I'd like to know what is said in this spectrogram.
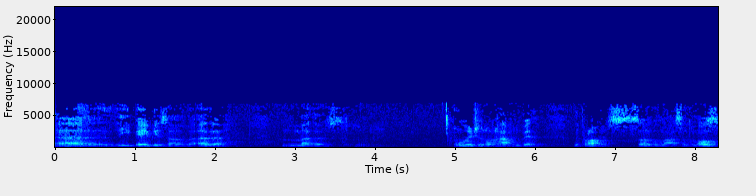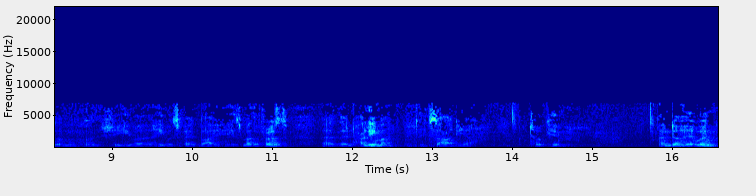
uh, the babies of other mothers, which is what happened with the Prophet ﷺ also. She, uh, he was fed by his mother first, and then Halima Sa'diya took him under her wing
